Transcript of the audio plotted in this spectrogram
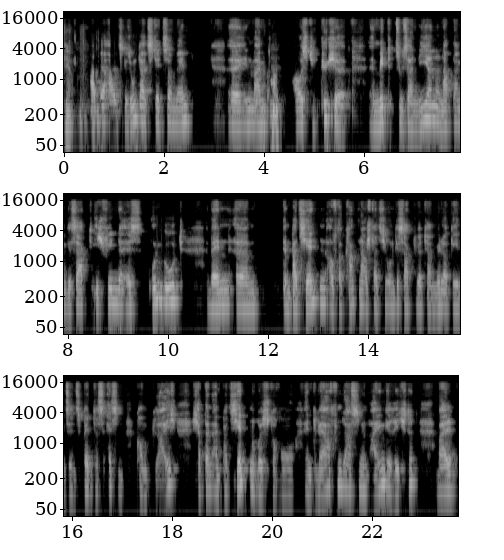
Ja. Ich hatte als Gesundheitsdezernent äh, in meinem Krankenhaus die Küche äh, mit zu sanieren und habe dann gesagt, ich finde es ungut, wenn ähm, dem Patienten auf der Krankenhausstation gesagt wird, Herr Müller, gehen Sie ins Bett, das Essen kommt gleich. Ich habe dann ein Patientenrestaurant entwerfen lassen und eingerichtet, weil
